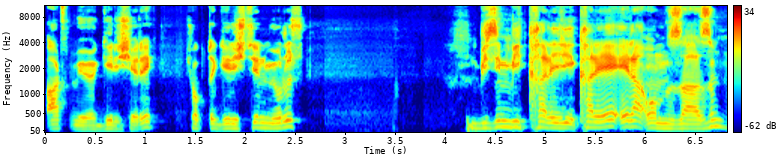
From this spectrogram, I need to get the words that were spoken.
artmıyor gelişerek. Çok da geliştirmiyoruz. Bizim bir kaleci, kaleye el atmamız lazım.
